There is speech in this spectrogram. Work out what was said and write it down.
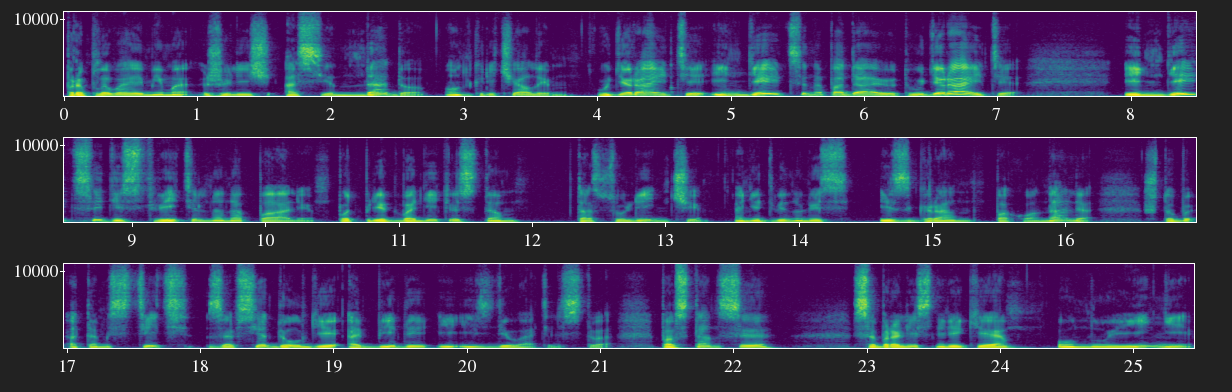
Проплывая мимо жилищ Асендадо, он кричал им «Удирайте! Индейцы нападают! Удирайте!» Индейцы действительно напали. Под предводительством Тасулинчи они двинулись из Гран-Пахоналя, чтобы отомстить за все долгие обиды и издевательства. Повстанцы собрались на реке Унуини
